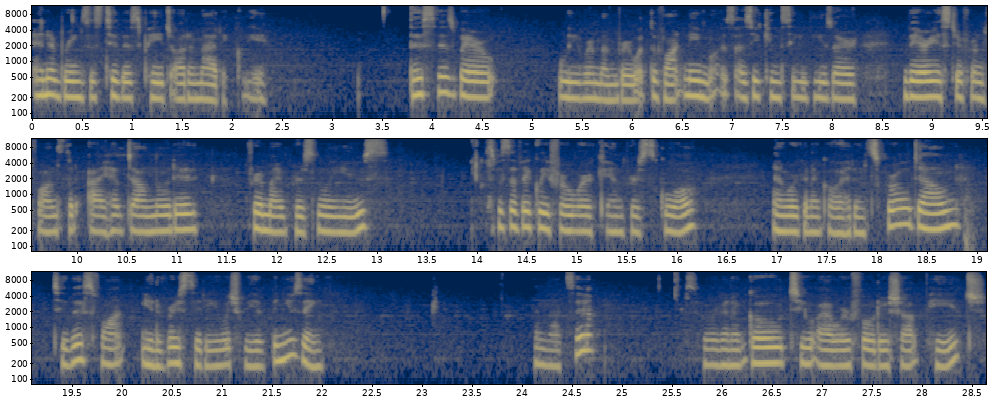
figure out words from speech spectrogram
and it brings us to this page automatically. This is where we remember what the font name was. As you can see, these are various different fonts that I have downloaded for my personal use, specifically for work and for school. And we're going to go ahead and scroll down to this font, University, which we have been using and that's it. So we're going to go to our Photoshop page,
